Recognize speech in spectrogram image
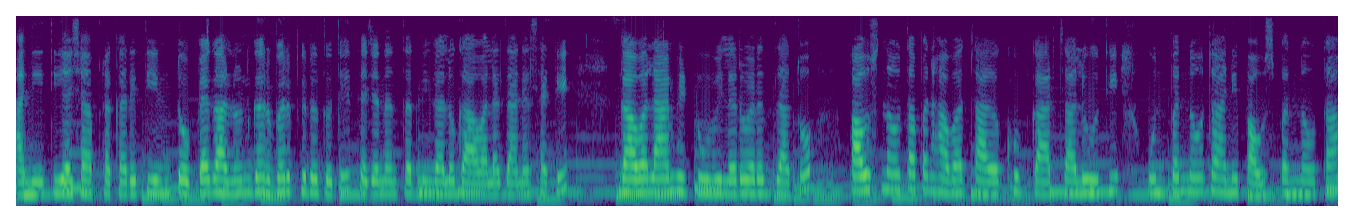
आणि ती अशा प्रकारे तीन टोप्या घालून घरभर फिरत होती. त्याच्यानंतर निघालो गावाला जाण्यासाठी. गावाला आम्ही टू व्हीलरवरच जातो. पाऊस नव्हता पण हवा चा खूप गार चालू होती. ऊन पण नव्हतं आणि पाऊस पण नव्हता.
